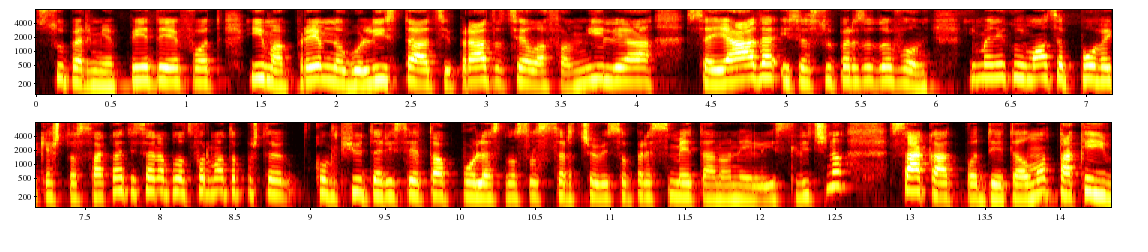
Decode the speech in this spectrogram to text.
супер ми е PDF-от, има премногу листаци, си прават цела фамилија, се јада и се супер задоволни. Има некои малце повеќе што сакаат и се на платформата пошто компјутери компјутер и се тоа полесно со срчеви, со пресметано нели и слично, сакаат подетално, така и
